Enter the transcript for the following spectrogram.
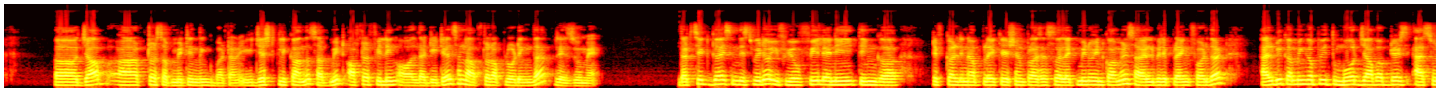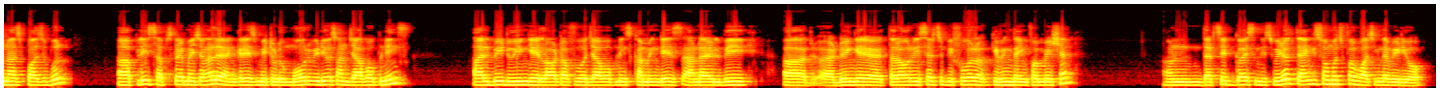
uh, job after submitting the button. You just click on the submit after filling all the details and after uploading the resume. That's it guys in this video. If you feel anything uh, difficult in application process. So let me know in comments. I will be replying for that. I'll be coming up with more job updates as soon as possible. Uh, please subscribe my channel and encourage me to do more videos on job openings. I'll be doing a lot of uh, job openings coming days and i will be uh, uh, doing a thorough research before giving the information. And that's it guys in this video. Thank you so much for watching the video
